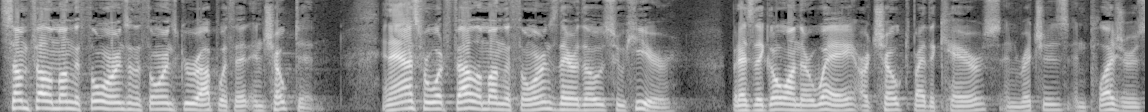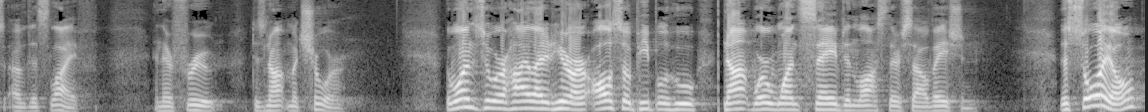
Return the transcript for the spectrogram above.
Some fell among the thorns, and the thorns grew up with it and choked it. And as for what fell among the thorns, they are those who hear, but as they go on their way, are choked by the cares and riches and pleasures of this life, and their fruit does not mature. The ones who are highlighted here are also people who not were once saved and lost their salvation. The soil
